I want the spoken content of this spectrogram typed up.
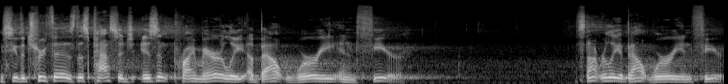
You see, the truth is, this passage isn't primarily about worry and fear. It's not really about worry and fear.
